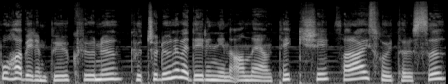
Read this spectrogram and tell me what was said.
bu haberin büyüklüğünü, kötülüğünü ve derinliğini anlayan tek kişi saray soytarısı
